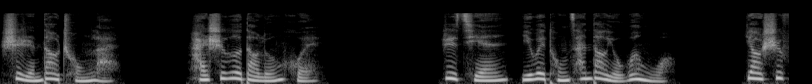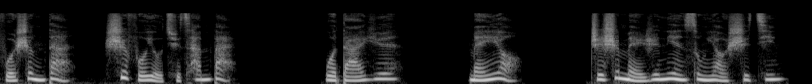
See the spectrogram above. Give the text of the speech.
是人道重来，还是恶道轮回。日前，一位同参道友问我，药师佛圣诞是否有去参拜？我答曰：没有，只是每日念诵药师经。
